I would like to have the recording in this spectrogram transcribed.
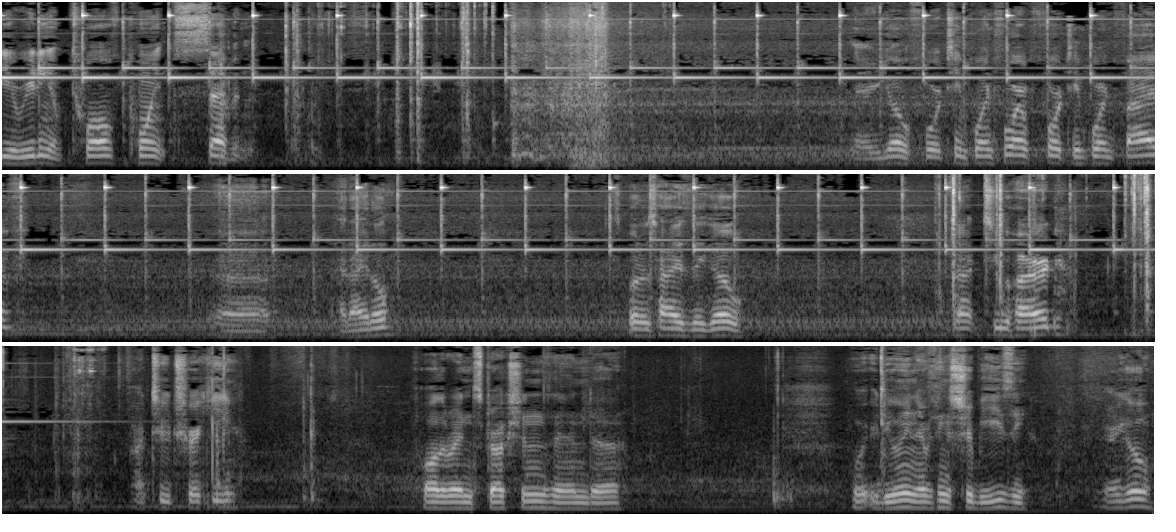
see a reading of 12.7. you go, 14.4, 14.5 uh, at idle. It's about as high as they go. Not too hard, not too tricky. Follow the right instructions and uh, what you're doing, everything should be easy. There you go.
